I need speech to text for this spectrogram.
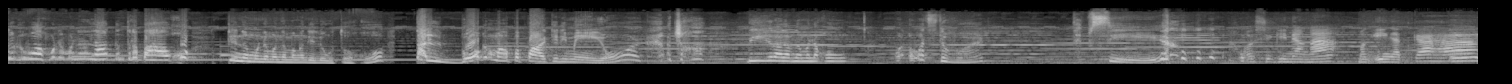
Nagawa ko naman ang lahat ng trabaho ko. Tinan mo naman ang mga niluto ko. Talbog ang mga paparty ni Mayor. At saka, bihira lang naman akong, wha- what's the word? Tipsy. O, sige na nga. Mag-ingat ka, ha?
